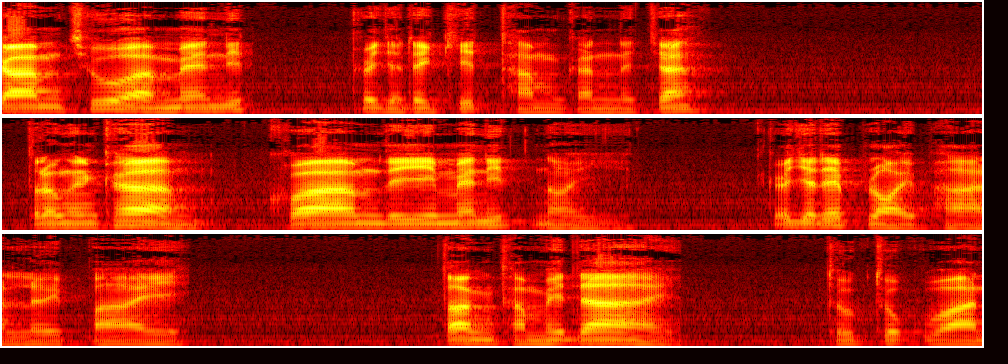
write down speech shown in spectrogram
กรรมชั่วแม่นิดก็จะได้คิดทำกันนะจ๊ะ ตรงกันข้าม ความดีแม่นิดหน่อย ก็จะได้ปล่อยผ่านเลยไป ต้องทำให้ได้ ทุกๆวัน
